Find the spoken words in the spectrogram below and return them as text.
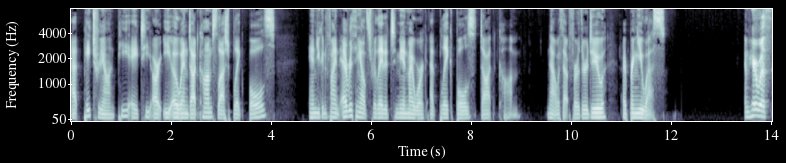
at Patreon, P-A-T-R-E-O-N dot com slash Blake Boles. And you can find everything else related to me and my work at blakeboles.com. Now, without further ado, I bring you Wes. I'm here with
